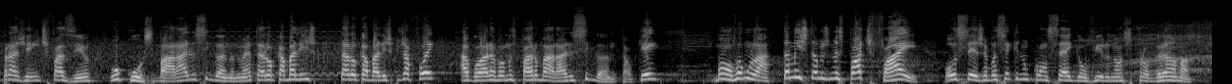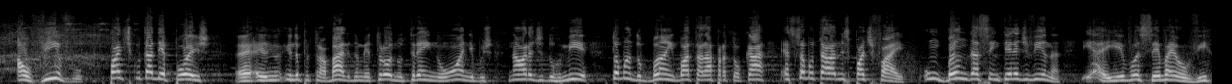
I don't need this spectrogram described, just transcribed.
para a gente fazer o curso. Baralho cigano, não é tarô cabalístico, tarô cabalístico já foi, agora vamos para o baralho cigano, tá ok? Bom, vamos lá. Também estamos no Spotify, ou seja, você que não consegue ouvir o nosso programa ao vivo, pode escutar depois, é, indo para o trabalho, no metrô, no trem, no ônibus, na hora de dormir, tomando banho, bota lá para tocar. É só botar lá no Spotify, um bando da centelha divina. E aí você vai ouvir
